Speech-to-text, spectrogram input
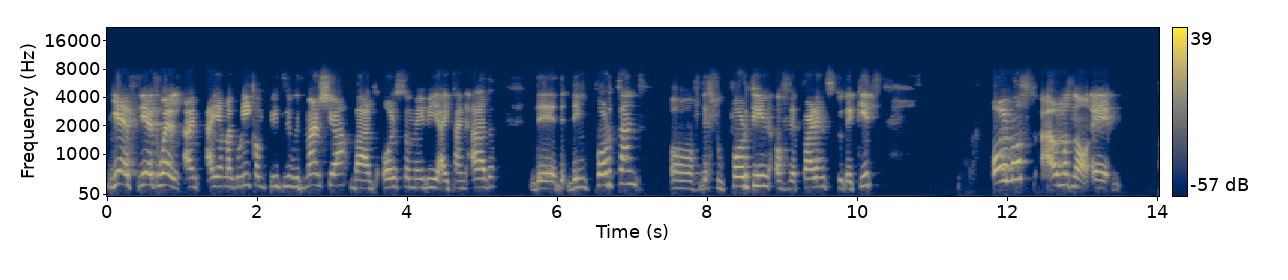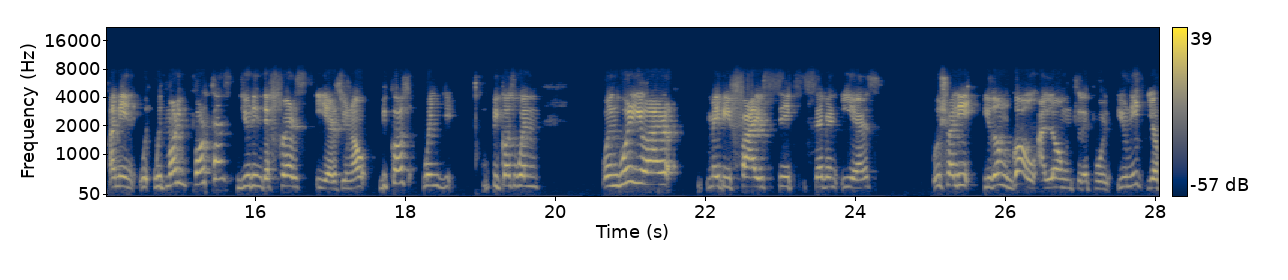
Yes, yes. Well, I, I am agree completely with Marcia, but also maybe I can add the, the, the importance of the supporting of the parents to the kids. Almost, almost no. Uh, I mean, with, with more importance during the first years, you know, because when you, because when when where you are maybe five, six, seven years, usually you don't go alone to the pool. You need your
